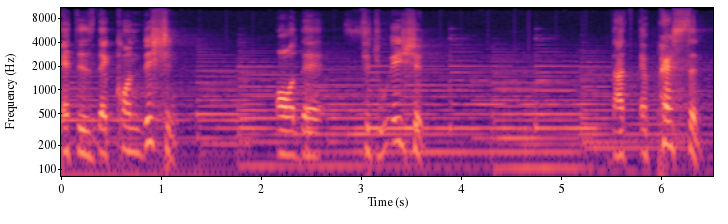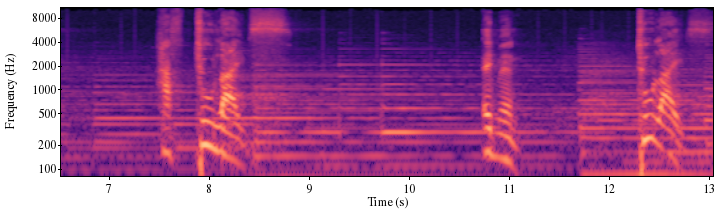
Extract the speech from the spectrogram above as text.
It is the condition or the situation that a person has two lives. Amen. Two lives.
